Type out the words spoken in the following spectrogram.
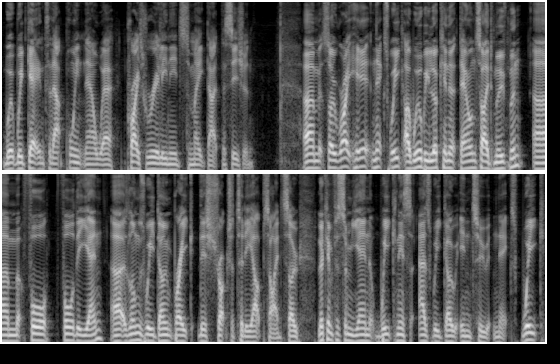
we're, we're getting to that point now where price really needs to make that decision. Um, so right here next week, I will be looking at downside movement um, for for the yen, uh, as long as we don't break this structure to the upside. So looking for some yen weakness as we go into next week.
